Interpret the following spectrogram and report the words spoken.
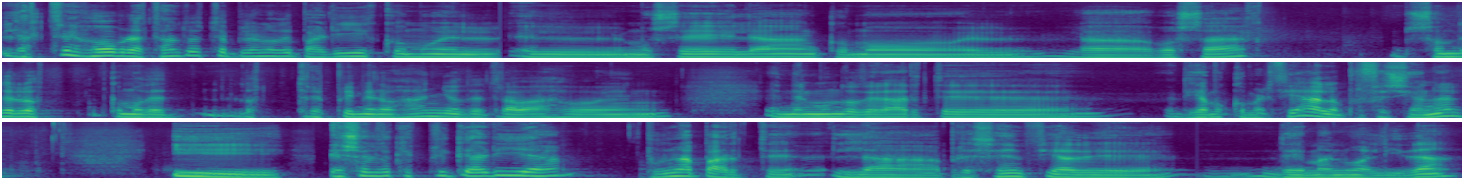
las tres obras, tanto este plano de París como el, el Musée Elan, como el, la Beaux-Arts, son de los, como de los tres primeros años de trabajo en, en el mundo del arte, digamos, comercial o profesional. Y eso es lo que explicaría, por una parte, la presencia de, manualidad,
